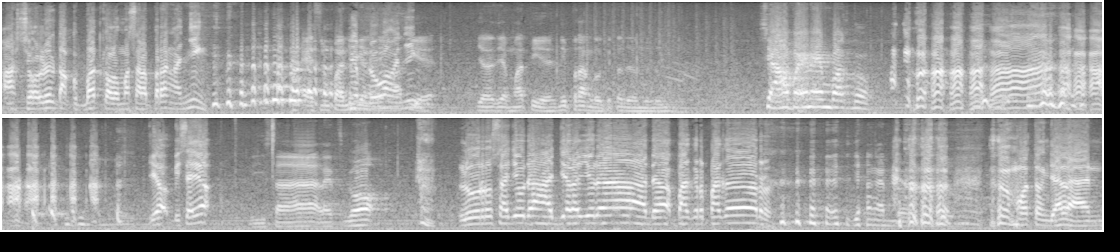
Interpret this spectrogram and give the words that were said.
Ah, shoulder takut banget kalau masalah perang anjing. eh, sumpah ini doang, yang mati anjing. ya. Jangan yang mati ya. Ini perang loh kita dalam gedung. Siapa yang nembak tuh? yuk, bisa yuk. Bisa, let's go. Lurus aja udah hajar aja udah, ada pagar-pagar. Jangan dong. Motong jalan.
